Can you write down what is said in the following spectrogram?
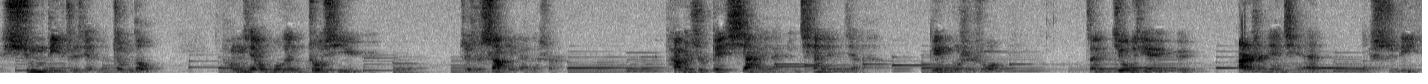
兄弟之间的争斗。彭乾吴跟周希宇，这是上一代的事儿，他们是被下一代人牵连进来的，并不是说在纠结于二十年前你师弟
